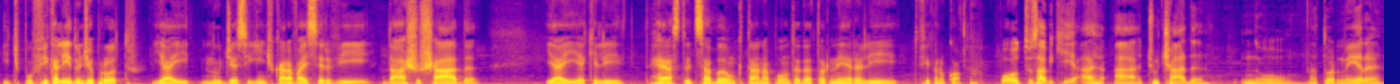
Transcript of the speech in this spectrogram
e tipo, fica ali de um dia pro outro. E aí no dia seguinte o cara vai servir, dá a chuchada e aí aquele resto de sabão que tá na ponta da torneira ali fica no copo. Pô, tu sabe que a, a chuchada no, na torneira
